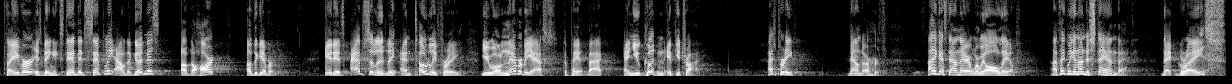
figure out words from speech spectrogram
Favor is being extended simply out of the goodness of the heart of the giver. It is absolutely and totally free you will never be asked to pay it back, and you couldn't if you tried. That's pretty down to earth. I think that's down there where we all live. I think we can understand that. That grace,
